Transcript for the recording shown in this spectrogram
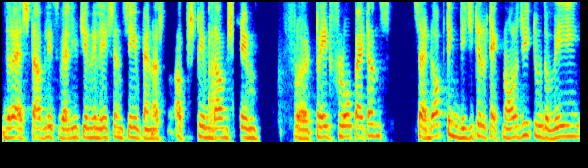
there are established value chain relationship and upstream, downstream trade flow patterns. So adopting digital technology to the way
